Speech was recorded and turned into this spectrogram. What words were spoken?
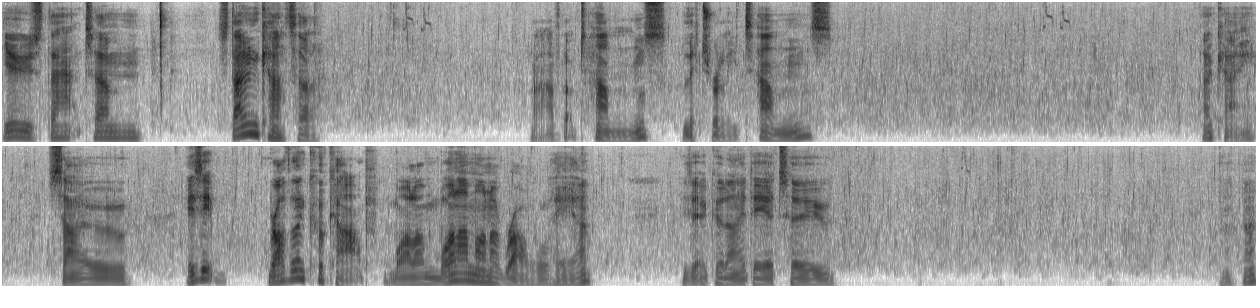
used that um, stone cutter. Right, I've got tons. Literally tons. Okay. So, is it... Rather than cook up while I'm while I'm on a roll here, is it a good idea to Uh-huh.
